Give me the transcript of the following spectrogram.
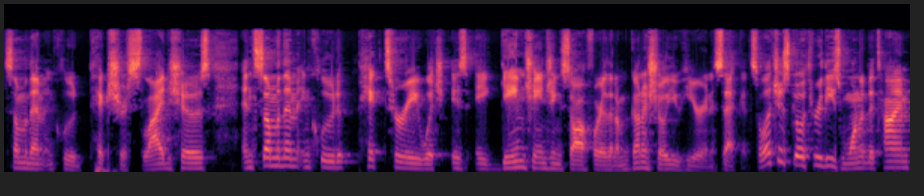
some of them include picture slideshows, and some of them include Pictory, which is a game-changing software that I'm gonna show you here in a second. So let's just go through these one at a time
